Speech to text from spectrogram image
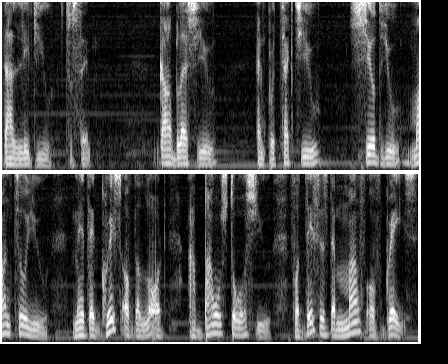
that lead you to sin. God bless you and protect you, shield you, mantle you. May the grace of the Lord abounds towards you. For this is the month of grace.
